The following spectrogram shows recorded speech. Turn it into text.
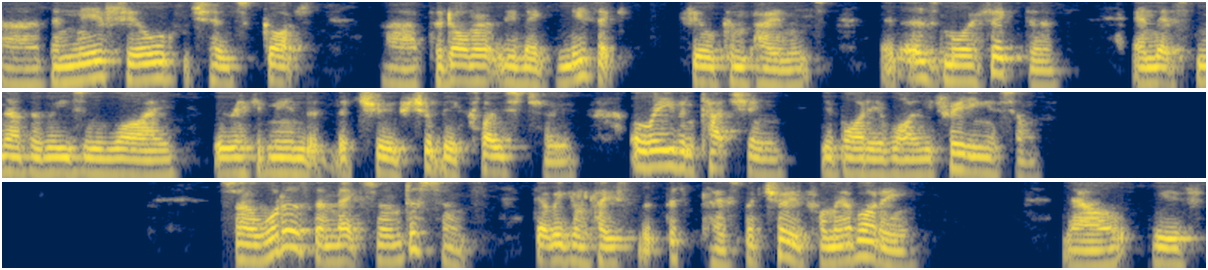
Uh, the near field, which has got uh, predominantly magnetic field components, it is more effective. And that's another reason why we recommend that the tube should be close to or even touching your body while you're treating yourself. So what is the maximum distance that we can place the, plasma tube from our body? Now, we've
